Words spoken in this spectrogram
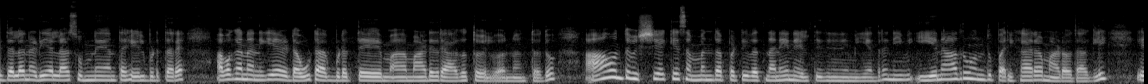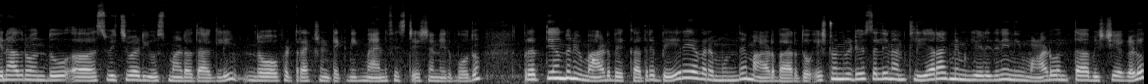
ಇದೆಲ್ಲ ನಡೆಯಲ್ಲ ಸುಮ್ಮನೆ ಅಂತ ಹೇಳಿಬಿಡ್ತಾರೆ. ಆವಾಗ ನನಗೆ ಡೌಟ್ ಆಗಿಬಿಡುತ್ತೆ ಮಾಡಿದರೆ ಆಗುತ್ತೋ ಇಲ್ವೋ ಅನ್ನೋಂಥದ್ದು ಆ ಒಂದು ವಿಷಯಕ್ಕೆ ಸಂಬಂಧಪಟ್ಟು ಇವತ್ತು ನಾನೇನು ಹೇಳ್ತಿದ್ದೀನಿ ನಿಮಗೆ ಅಂದರೆ, ನೀವು ಏನಾದರೂ ಒಂದು ಪರಿಹಾರ ಮಾಡೋದಾಗಲಿ, ಏನಾದರೂ ಒಂದು ಸ್ವಿಚ್ ವರ್ಡ್ ಯೂಸ್ ಮಾಡೋದಾಗಲಿ law of attraction technique manifestation ಇರ್ಬೋದು, ಪ್ರತಿಯೊಂದು ನೀವು ಮಾಡಬೇಕಾದ್ರೆ ಬೇರೆಯವರ ಮುಂದೆ ಮಾಡಬಾರ್ದು. ಎಷ್ಟೊಂದು ವೀಡಿಯೋಸಲ್ಲಿ ನಾನು ಕ್ಲಿಯರಾಗಿ ನಿಮ್ಗೆ ಹೇಳಿದ್ದೀನಿ ನೀವು ಮಾಡುವಂಥ ವಿಷಯಗಳು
